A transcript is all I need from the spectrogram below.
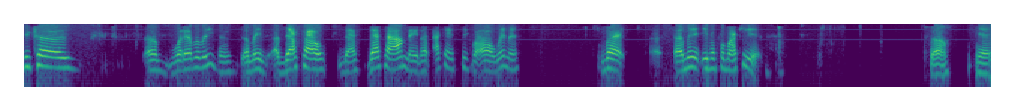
because of whatever reasons. I mean, that's how that's that's how I'm made up. I can't speak for all women, but uh, I mean, even for my kids. So, yeah.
